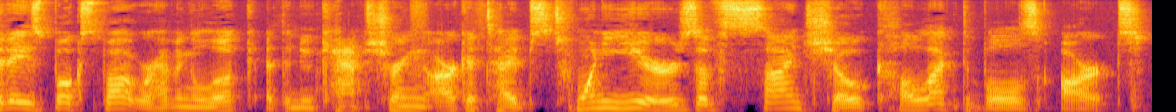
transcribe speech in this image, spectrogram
Today's book spot, we're having a look at the new Capturing Archetypes 20 Years of Sideshow Collectibles Art.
